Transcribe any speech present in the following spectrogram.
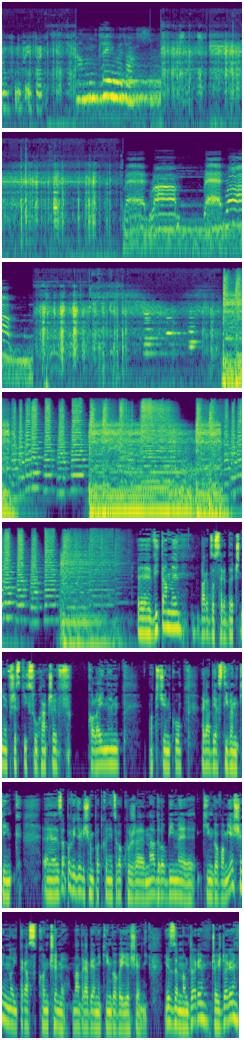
um, intellect. Come and play with us. Red rum! Red rum! E, Witamy bardzo serdecznie wszystkich słuchaczy w kolejnym odcinku Radia Stephen King. E, Zapowiedzieliśmy pod koniec roku, że nadrobimy Kingową jesień, no i teraz kończymy nadrabianie Kingowej jesieni. Jest ze mną Jerry. Cześć Jerry.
